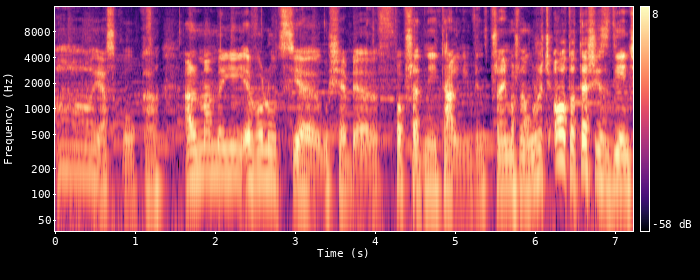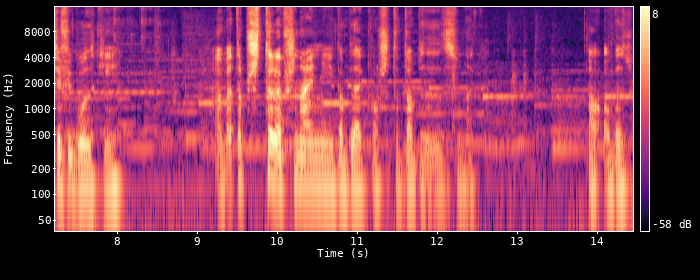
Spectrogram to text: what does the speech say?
O, jaskółka. Ale mamy jej ewolucję u siebie w poprzedniej talii, więc przynajmniej można użyć. O, to też jest zdjęcie figurki. Ale to przy, tyle przynajmniej dobrego, że to dobry rysunek. O, obez...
